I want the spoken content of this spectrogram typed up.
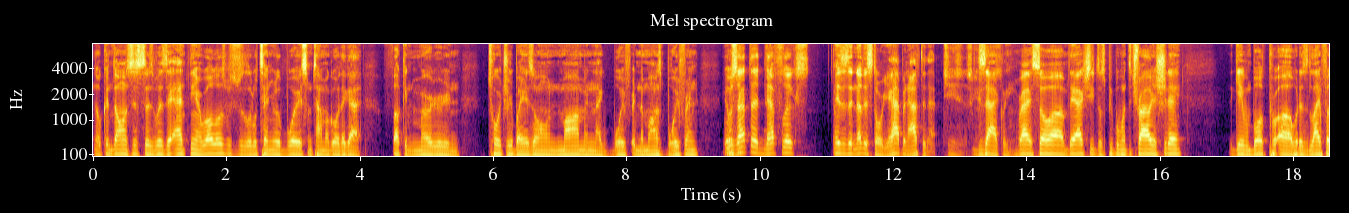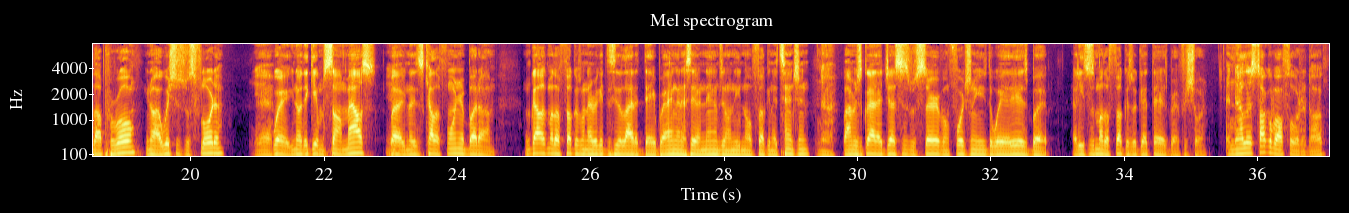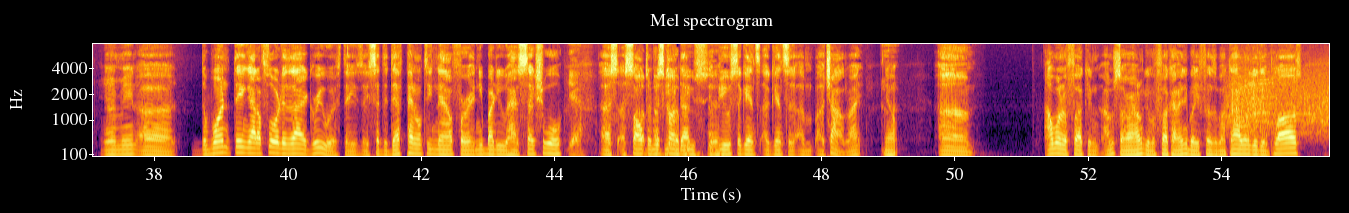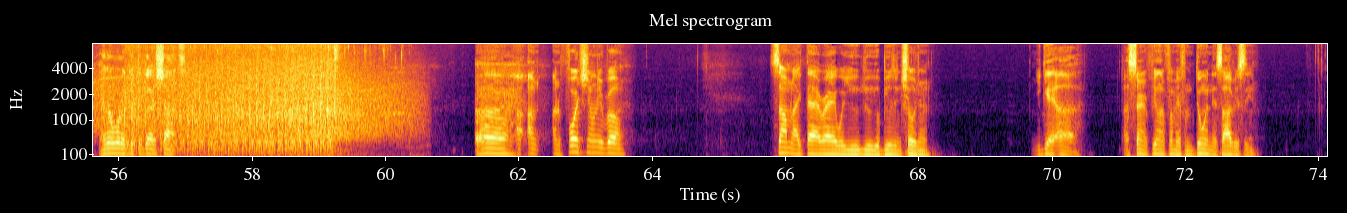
you know, condolences to was it Anthony Avalos, which was a little ten year old boy some time ago that got fucking murdered and tortured by his own mom and like boyfriend, the mom's boyfriend. It Was that the Netflix? This is another story. It happened after that. Jesus. Exactly. Right. So uh, they actually those people went to trial yesterday. They gave them both uh, what is life without parole. You know, I wish this was Florida Yeah. where you know they gave him something else, but you know this is California. But um, I'm glad those motherfuckers will never get to see the light of day, bro. I ain't gonna say their names; they don't need no fucking attention. Nah. But I'm just glad that justice was served. Unfortunately, the way it is, but at least those motherfuckers will get theirs, bro, for sure. And now let's talk about Florida, dog. You know what I mean? Uh, the one thing out of Florida that I agree with, they they said the death penalty now for anybody who has sexual Yeah. uh, assault or Ab- misconduct, abuse, abuse, against against a, a, a child, right? Yep. Um, I want to fucking. I'm sorry, I don't give a fuck how anybody feels about that. I want to give the applause, and I want to get the gunshots. Uh, un- unfortunately, bro, something like that, right? Where you you you abusing children, you get uh, a certain feeling from it from doing this. Obviously,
